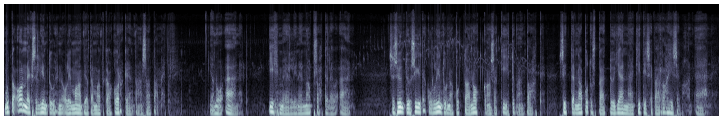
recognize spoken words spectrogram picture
mutta onneksi lintuihin oli maantieltä matkaa korkeintaan sata metriä. Ja nuo äänet, ihmeellinen napsahteleva ääni. Se syntyy siitä, kun lintu naputtaa nokkaansa kiihtyvään tahteen. Sitten naputus päättyy jännään kitisevään rahisevaan ääneen.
